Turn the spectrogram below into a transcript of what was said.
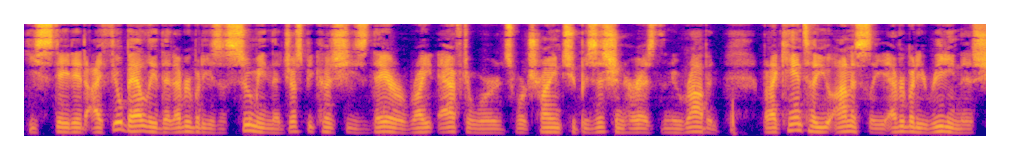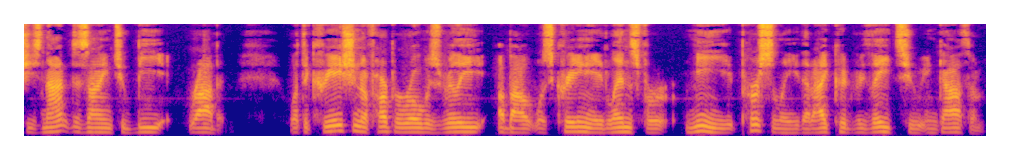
He stated, I feel badly that everybody is assuming that just because she's there right afterwards, we're trying to position her as the new Robin. But I can tell you honestly, everybody reading this, she's not designed to be Robin. What the creation of Harper Row was really about was creating a lens for me personally that I could relate to in Gotham.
